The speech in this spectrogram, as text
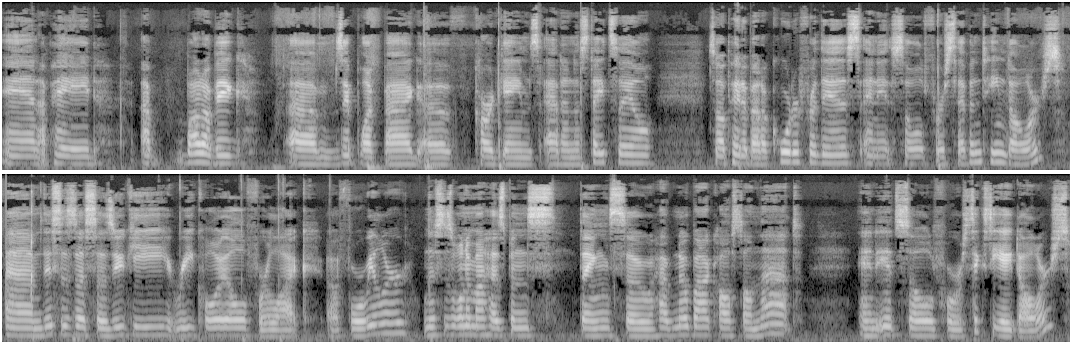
And I paid, I bought a big um, Ziploc bag of card games at an estate sale. So I paid about a quarter for this and it sold for $17. Um, this is a Suzuki recoil for like a four-wheeler. This is one of my husband's things, so I have no buy cost on that. And it sold for $68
